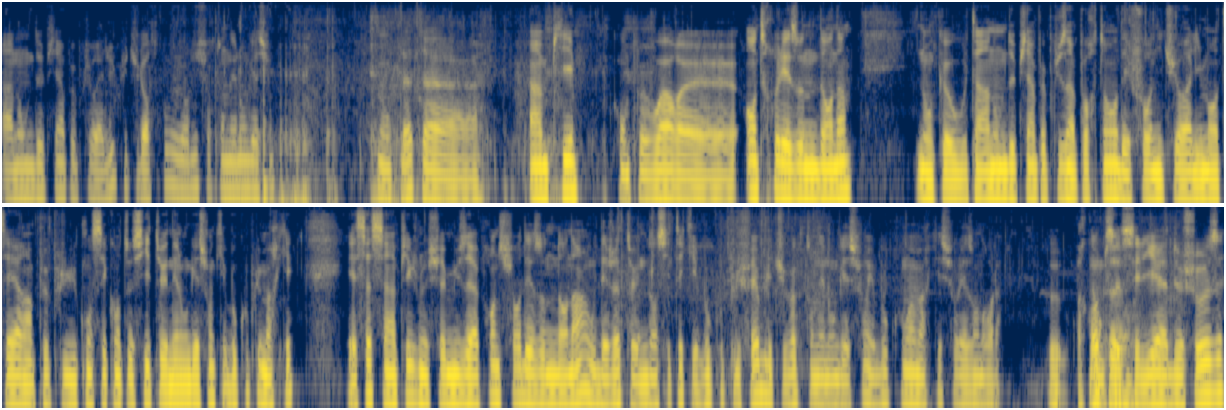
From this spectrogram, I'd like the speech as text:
un nombre de pieds un peu plus réduit. Puis tu le retrouves aujourd'hui sur ton élongation. Donc là, tu as un pied qu'on peut voir euh, entre les zones d'andin donc euh, où tu as un nombre de pieds un peu plus important, des fournitures alimentaires un peu plus conséquentes aussi, tu as une élongation qui est beaucoup plus marquée. Et ça, c'est un pied que je me suis amusé à prendre sur des zones d'andin où déjà tu as une densité qui est beaucoup plus faible et tu vois que ton élongation est beaucoup moins marquée sur les endroits là. Mm. Par Donc contre, ça, euh, c'est lié à deux choses.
